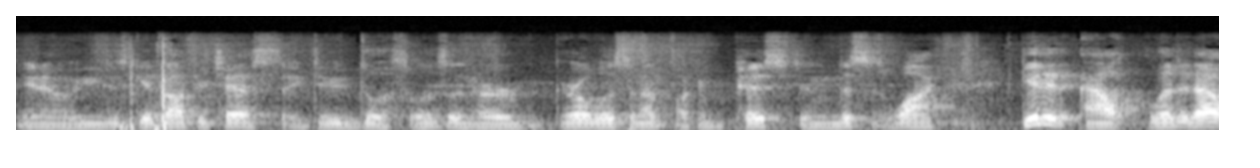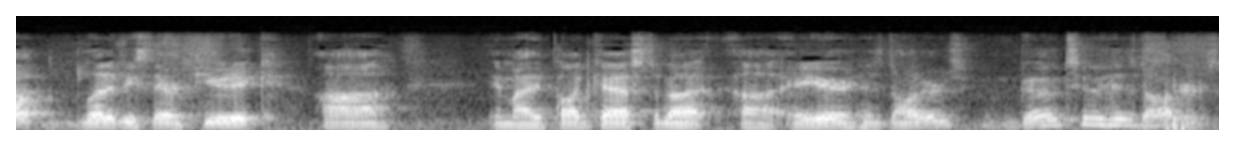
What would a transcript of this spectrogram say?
You know, you just get it off your chest. Say, dude, listen, or girl, listen, I'm fucking pissed, and this is why. Get it out. Let it out. Let it be therapeutic. Uh, in my podcast about uh, Aegir and his daughters, go to his daughters.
